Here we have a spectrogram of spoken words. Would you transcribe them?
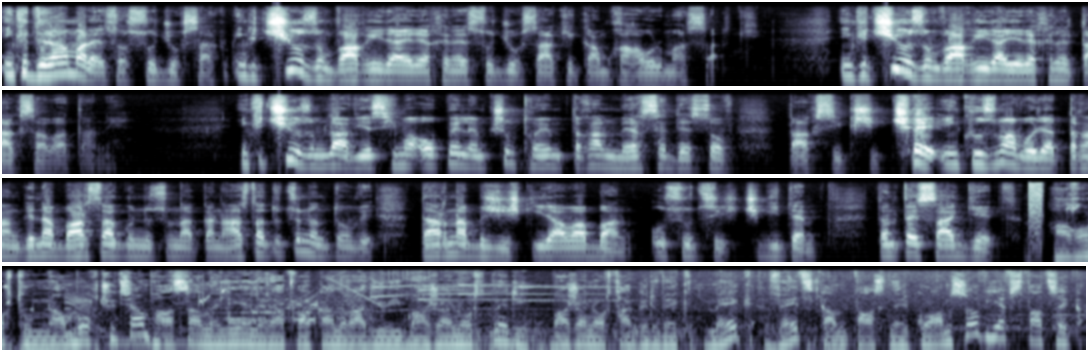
ինքը դրա համար է սուջուխ սարքում ինքը չի ուզում վաղ իր երեխաները սուջուխ սարքի կամ խաղորմա սարքի Ինքը չի ուզում վաղ իր երեխաները տաքսավատանի։ Ինքը չի ուզում, լավ, ես հիմա Opel եմ քշում, թող իմ տղան Mercedes-ով տաքսի քշի։ Չէ, ինքը ուզում է, որ իր տղան գնա Բարսագույն ուսումնական հաստատություն ընդունվի, դառնա բժիշկ, իրավաբան, ուսուցիչ, չգիտեմ, տնտեսագետ։ Հաղորդումն ամբողջությամբ հասանելի է լրատվական ռադիոյի բաժանորդներին։ Բաժանորդագրվեք 1, 6 կամ 12 ամսով եւ ստացեք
